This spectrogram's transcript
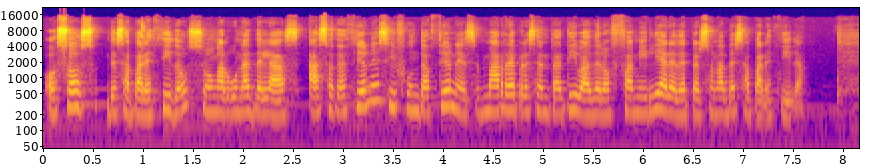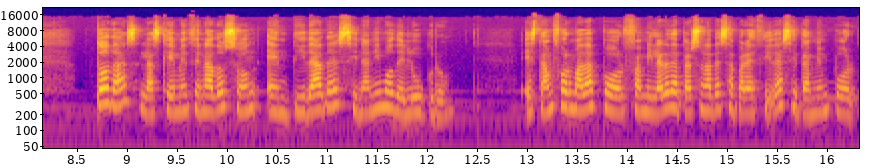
OSOS desaparecidos son algunas de las asociaciones y fundaciones más representativas de los familiares de personas desaparecidas. Todas las que he mencionado son entidades sin ánimo de lucro. Están formadas por familiares de personas desaparecidas y también por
